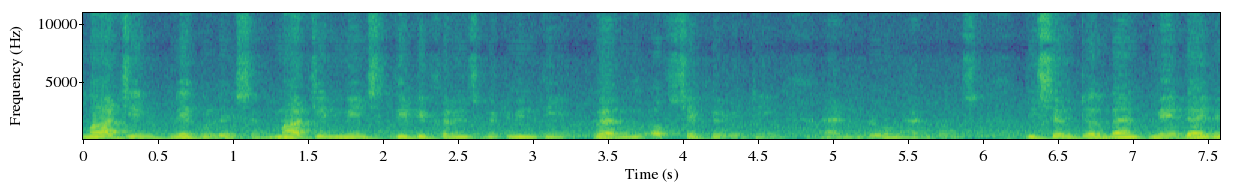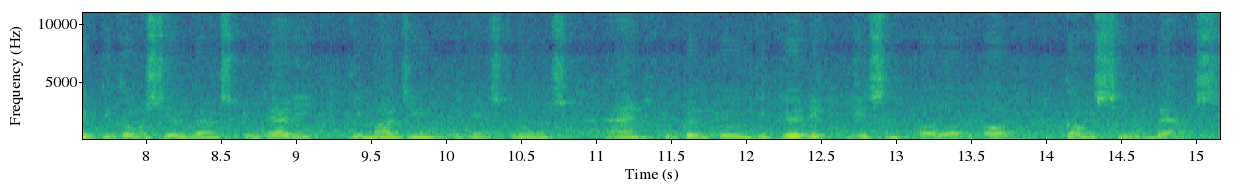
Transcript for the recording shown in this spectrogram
margin regulation. Margin means the difference between the value of security and loan advance. The central bank may direct the commercial banks to vary the margin against loans and to control the credit creation power of commercial banks.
